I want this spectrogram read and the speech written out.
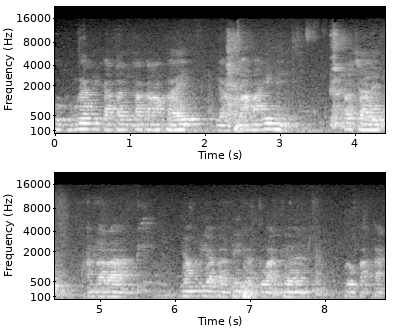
hubungan ikatan-ikatan baik yang selama ini terjalin antara yang mulia Bante dan keluarga merupakan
